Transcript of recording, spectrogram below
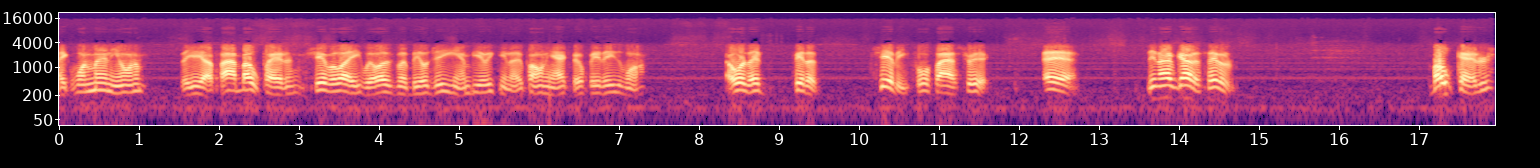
Make one money on them. The uh, five bolt pattern, Chevrolet, well, Oldsmobile, GM, Buick, you know, Pontiac, they'll fit either one. Or they'd fit a Chevy full size truck. Uh, then I've got a set of bolt cutters,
